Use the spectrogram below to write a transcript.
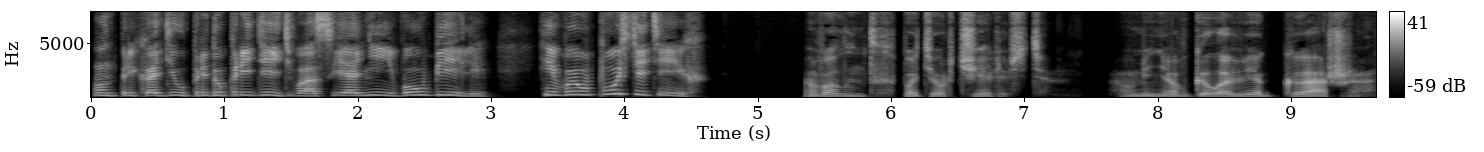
Он приходил предупредить вас, и они его убили. И вы упустите их!» Валент потер челюсть. «У меня в голове каша.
